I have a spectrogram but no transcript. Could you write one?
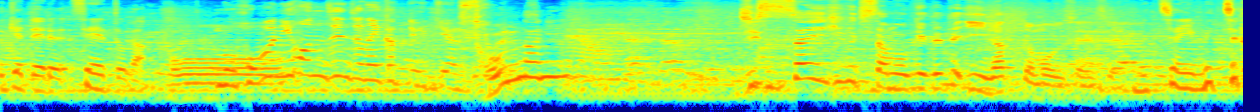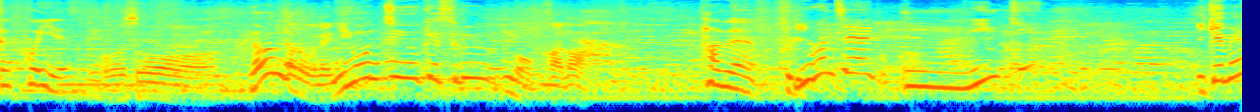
受けてる生徒が。もうほぼ日本人じゃないかっていう勢いのそんなに？実際樋口さんも受けてていいなって思う先生。めっちゃいいめっちゃかっこいいです。あそう。なんだろうね。日本人受けするのかな？多分。日本人うん人気？イケメン？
